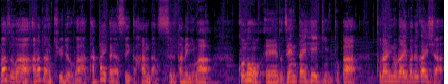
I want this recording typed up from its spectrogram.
まずはあなたの給料が高いか安いか判断するためにはこの、えー、と全体平均とか隣のライバル会社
